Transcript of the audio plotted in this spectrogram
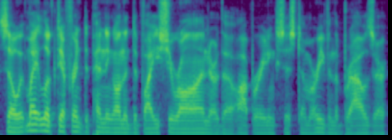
So it might look different depending on the device you're on or the operating system or even the browser.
